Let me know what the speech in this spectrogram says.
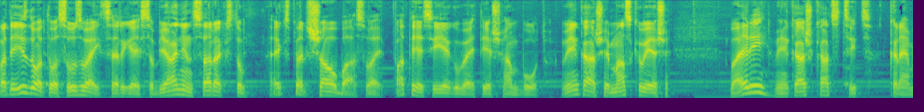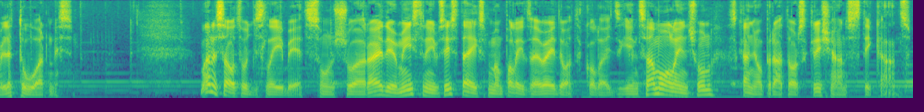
Pat ja izdotos uzveikt Sergeja Sobjaņina sarakstu, eksperti šaubās, vai patiesi ieguvēji tiešām būtu vienkāršie maskavieši vai arī vienkārši kāds cits Kremļa tornis. Mani sauc Uģis Lībijams, un šo raidījumu īstenības izteiksmi man palīdzēja veidot kolēģis Gins Amoliņš un skaņoperators Krišāns Stikāns.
